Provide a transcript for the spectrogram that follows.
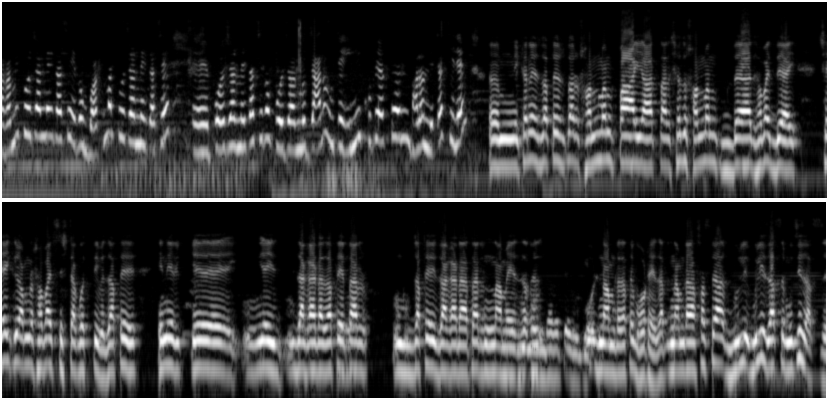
আগামী প্রজন্মের কাছে এবং বর্তমান প্রজন্মের কাছে প্রজন্মের কাছে এবং প্রজন্ম জানুক যে ইনি খুব একজন ভালো নেতা ছিলেন। এখানে যাতে তার সম্মান পায় আর তার সে যে সম্মান দেয়, সবাই দেয়, সেই আমরা সবাই চেষ্টা করতে হবে, যাতে ইনির এই জায়গাটা যাতে তার যাতে জায়গাটা তার নামে যাতে নামটা যাতে ভোটে। যাতে নামটা আস্তে আস্তে গুলি ভুলি যাচ্ছে মুছে যাচ্ছে।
